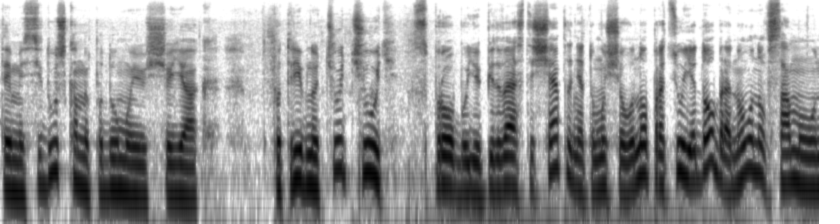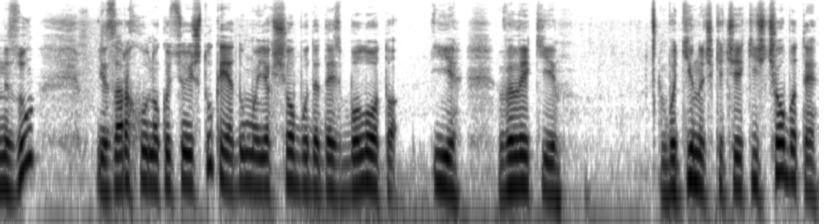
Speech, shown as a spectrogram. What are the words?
тими сідушками. Подумаю, що як. Потрібно чуть-чуть спробую підвести щеплення, тому що воно працює добре, але воно в самому низу. І за рахунок оцієї штуки, я думаю, якщо буде десь болото і великі ботіночки чи якісь чоботи,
